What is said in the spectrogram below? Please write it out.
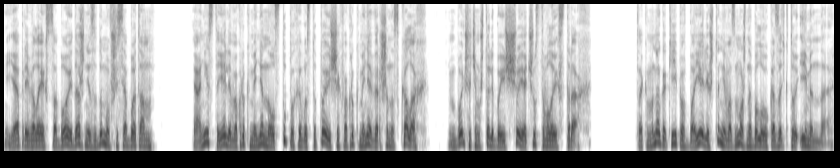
Я привела их с собой, даже не задумавшись об этом. Они стояли вокруг меня на уступах и выступающих вокруг меня вершины скалах. Больше, чем что-либо еще, я чувствовала их страх. Так много кейпов боялись, что невозможно было указать, кто именно.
